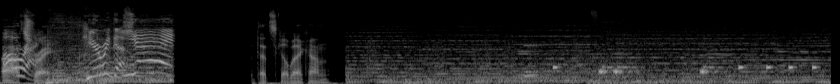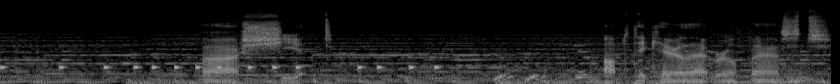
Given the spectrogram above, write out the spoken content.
Oh, that's right. Here we go. Yay! Put that skill back on. Ah, shit. Have to take care of that real fast.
